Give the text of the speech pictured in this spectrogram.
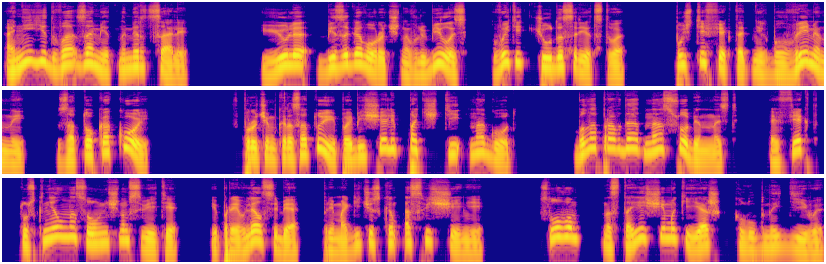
они едва заметно мерцали. Юля безоговорочно влюбилась в эти чудо-средства. Пусть эффект от них был временный, зато какой! Впрочем, красоту ей пообещали почти на год. Была, правда, одна особенность. Эффект тускнел на солнечном свете и проявлял себя при магическом освещении. Словом, настоящий макияж клубной дивы.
